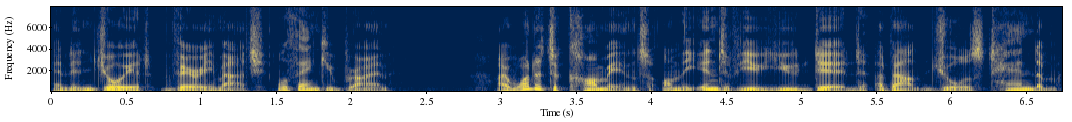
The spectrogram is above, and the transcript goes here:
and enjoy it very much. Well, thank you, Brian. I wanted to comment on the interview you did about JAWS Tandem.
